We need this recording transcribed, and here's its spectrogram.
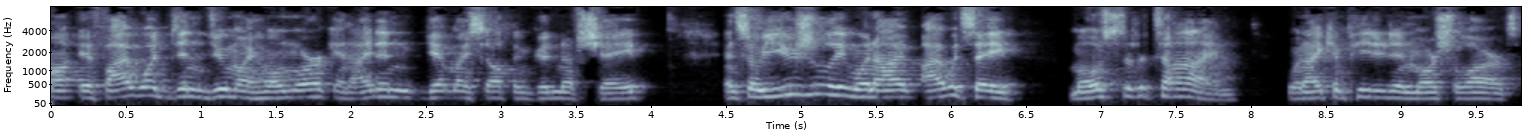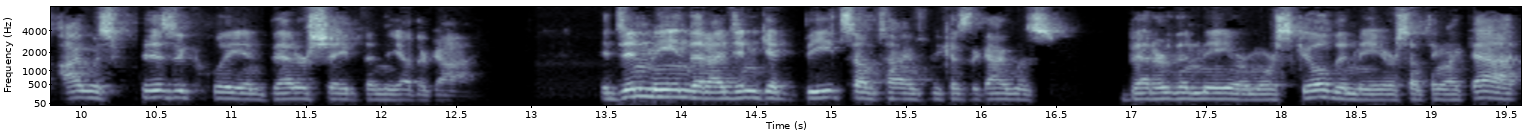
uh, if I would, didn't do my homework and I didn't get myself in good enough shape, and so usually when I, I would say most of the time when I competed in martial arts, I was physically in better shape than the other guy. It didn't mean that I didn't get beat sometimes because the guy was better than me or more skilled than me or something like that.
